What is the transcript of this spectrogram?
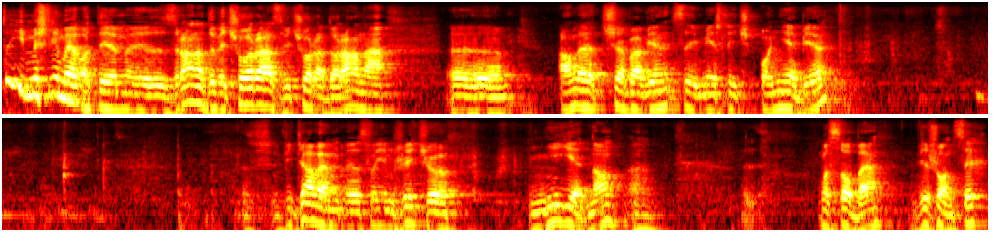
to i myślimy o tym e, z rana do wieczora, z wieczora do rana, ale trzeba więcej myśleć o niebie. Widziałem w swoim życiu niejedną osobę wierzących,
